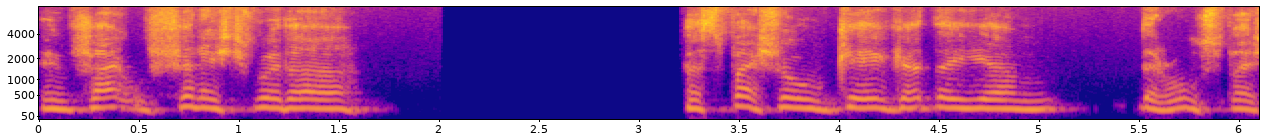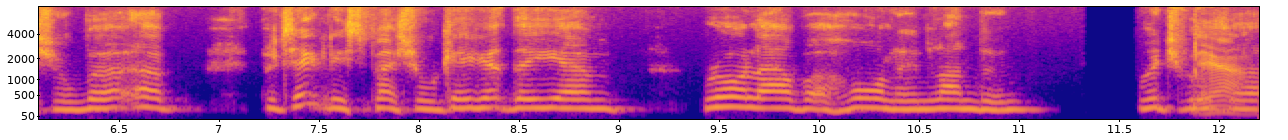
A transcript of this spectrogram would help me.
In fact, we finished with a a special gig at the. Um, they're all special, but a particularly special gig at the um, Royal Albert Hall in London, which was yeah.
